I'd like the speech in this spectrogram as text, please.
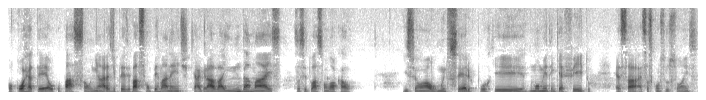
Ocorre até a ocupação em áreas de preservação permanente, que agrava ainda mais essa situação local. Isso é algo muito sério, porque no momento em que é feito essa, essas construções,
